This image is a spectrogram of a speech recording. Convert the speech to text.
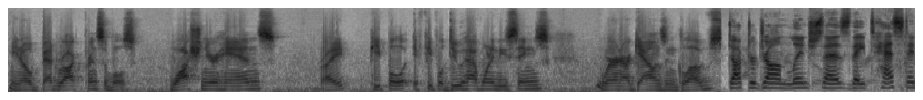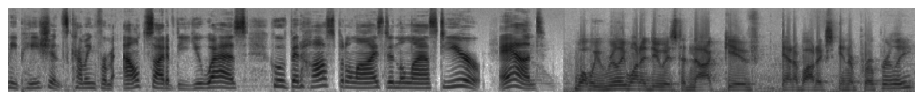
you know, bedrock principles. Washing your hands, right? People, if people do have one of these things, wearing our gowns and gloves. Dr. John Lynch says they test any patients coming from outside of the U.S. who have been hospitalized in the last year. And what we really want to do is to not give antibiotics inappropriately.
